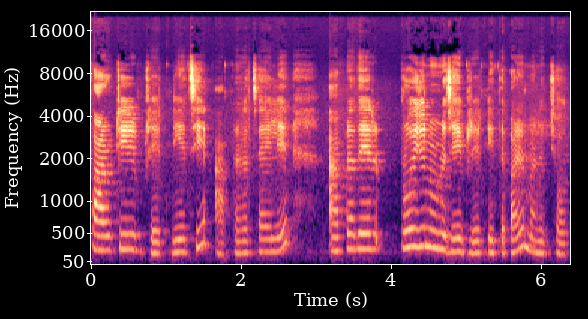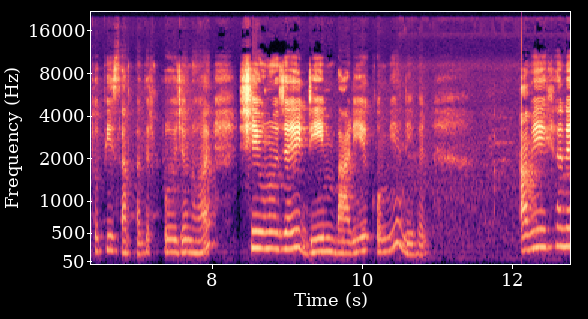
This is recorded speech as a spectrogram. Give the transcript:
পাউরুটির ব্রেড নিয়েছি। আপনারা চাইলে আপনাদের প্রয়োজন অনুযায়ী ব্রেড নিতে পারেন। মানে যত পিস আপনাদের প্রয়োজন হয়, সেই অনুযায়ী ডিম বাড়িয়ে কমিয়ে নেবেন। আমি এখানে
